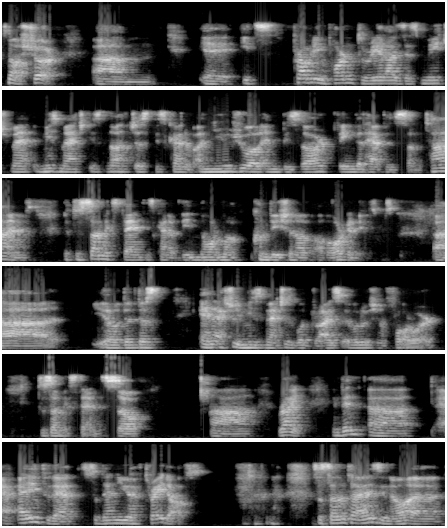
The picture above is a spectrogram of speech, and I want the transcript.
So sure um, it's probably important to realize that mismatch is not just this kind of unusual and bizarre thing that happens sometimes but to some extent it's kind of the normal condition of, of organisms. Uh, you know there's and actually mismatch is what drives evolution forward to some extent. So, uh, right, and then uh, adding to that, so then you have trade-offs. so sometimes you know uh,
